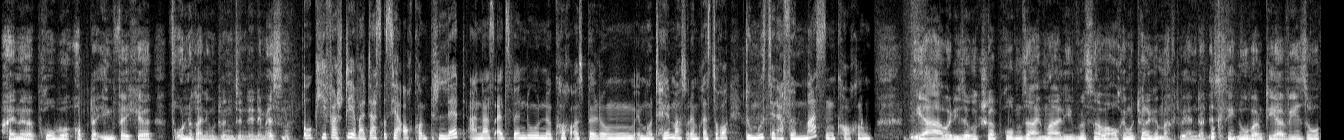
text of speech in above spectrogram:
eine Probe, ob da irgendwelche Verunreinigungen drin sind in dem Essen. Okay, verstehe, weil das ist ja auch komplett anders, als wenn du eine Kochausbildung im Hotel machst oder im Restaurant. Du musst ja dafür Massen kochen. Ja, aber diese Rückstellproben, sag ich mal, die müssen aber auch im Hotel gemacht werden. Das okay. ist nicht nur beim THW so,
